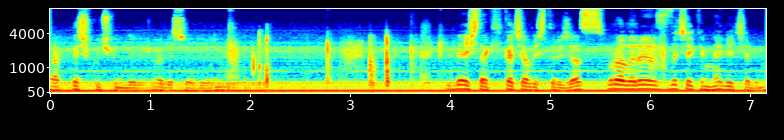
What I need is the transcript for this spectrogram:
yaklaşık 3000 devir öyle söyleyelim. 5 dakika çalıştıracağız. Buraları hızlı çekimle geçelim.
